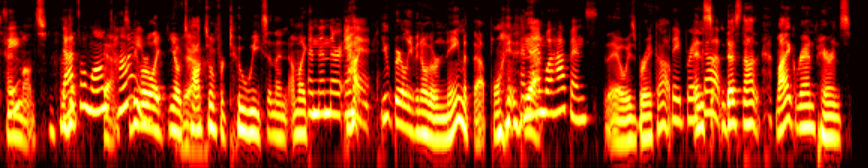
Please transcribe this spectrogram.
10 See? months. That's a long Yeah. time. So people are like, you know, Yeah. talk to him for two weeks. And then I'm like, and then they're in "How- it. you barely even know their name at that point. And Yeah. then what happens? they always break up. They break and so- up. that's not my grandparents.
